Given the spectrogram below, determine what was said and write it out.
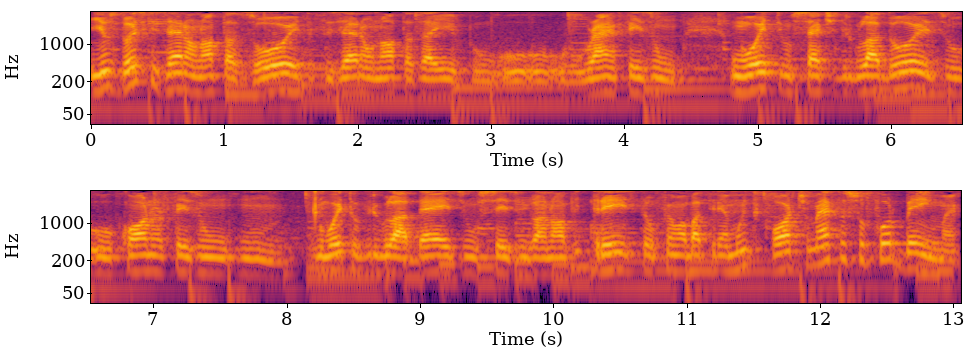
E os dois fizeram notas 8, fizeram notas aí. O, o, o Ryan fez um um 8 e um 7,2, o, o Connor fez um, um, um 8,10 e um 6,93, então foi uma bateria muito forte. O Matthews for bem, mas,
